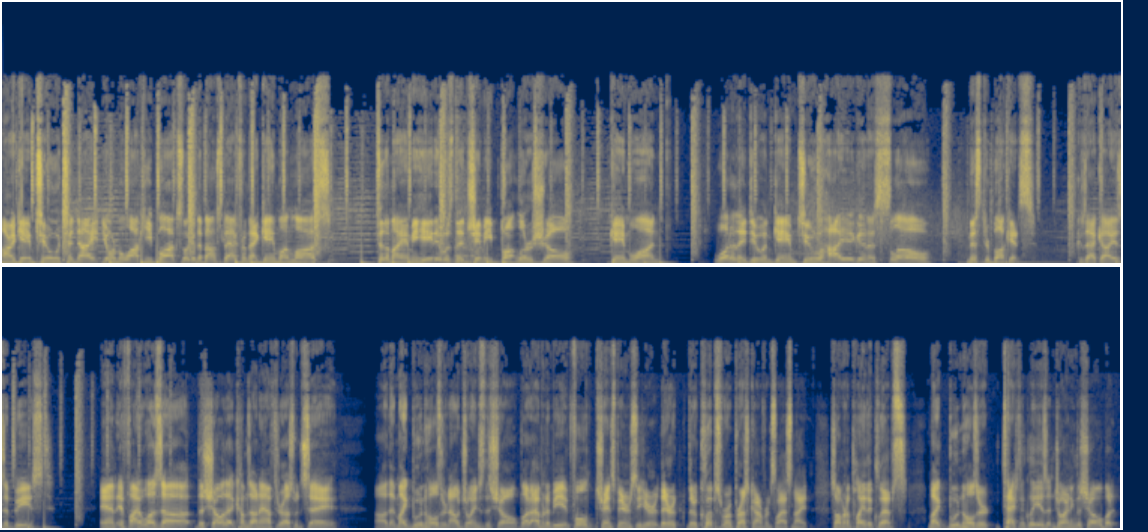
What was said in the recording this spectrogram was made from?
All right, game two tonight. Your Milwaukee Bucks looking to bounce back from that game one loss to the Miami Heat. It was the Jimmy Butler show. Game one. What do they do in game two? How you gonna slow Mr. Buckets? Because that guy is a beast. And if I was uh, the show that comes on after us would say uh, that Mike Budenholzer now joins the show, but I'm going to be in full transparency here. They're they're clips from a press conference last night, so I'm going to play the clips. Mike Budenholzer technically isn't joining the show, but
